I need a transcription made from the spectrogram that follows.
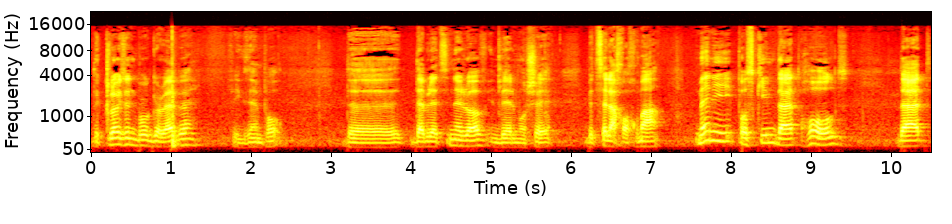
the Kloisenberger Rebbe, for example, the Debretziner Rav in Be'er Moshe, Betzel HaChochma, many poskim that hold that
